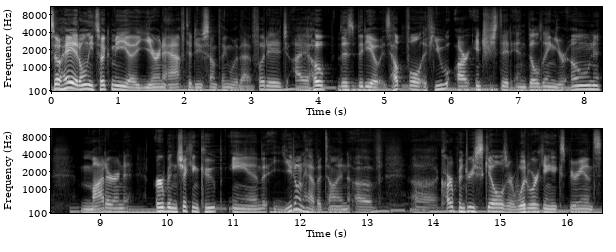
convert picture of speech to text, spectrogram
So, hey, it only took me a year and a half to do something with that footage. I hope this video is helpful. If you are interested in building your own modern urban chicken coop and you don't have a ton of uh, carpentry skills or woodworking experience,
